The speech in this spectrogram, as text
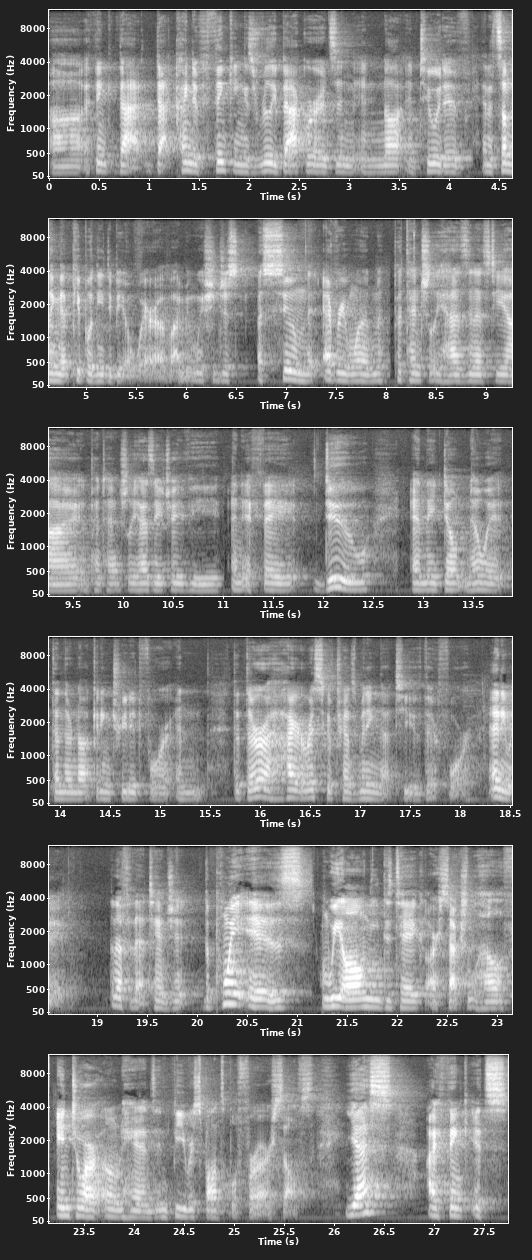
Uh, I think that that kind of thinking is really backwards and, and not intuitive, and it's something that people need to be aware of. I mean, we should just assume that everyone potentially has an STI and potentially has HIV, and if they do and they don't know it, then they're not getting treated for it, and that they're a higher risk of transmitting that to you, therefore. Anyway, enough of that tangent. The point is, we all need to take our sexual health into our own hands and be responsible for ourselves. Yes, I think it's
